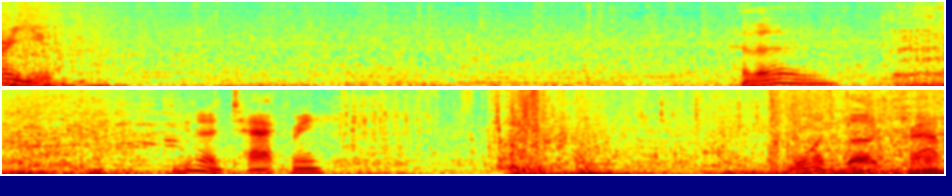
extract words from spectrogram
Are you? Hello? You gonna attack me? What the crap?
